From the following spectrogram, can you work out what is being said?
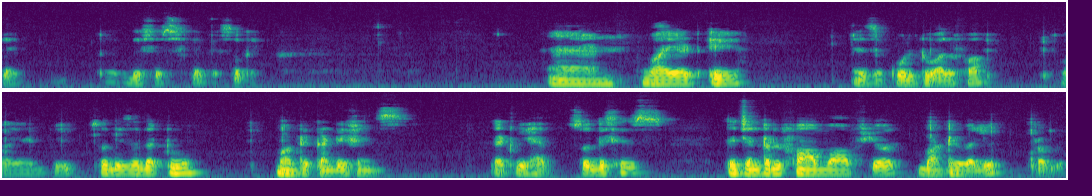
like this is like this okay. And y at A is equal to alpha y at B. So these are the two boundary conditions that we have. So this is the general form of your boundary value problem.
